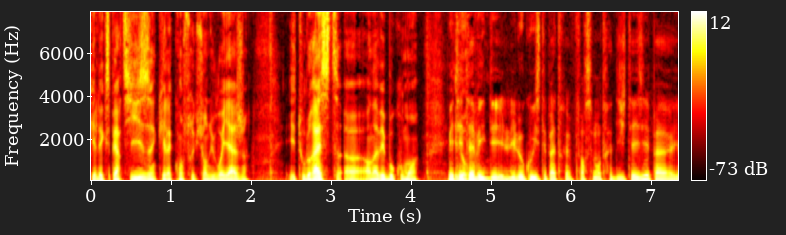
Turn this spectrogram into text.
qui est l'expertise, qui est la construction du voyage. Et tout le reste, euh, en avait beaucoup moins. Mais tu donc- avec des, les locaux, ils n'étaient pas très, forcément très digitalisés. Pas, euh,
